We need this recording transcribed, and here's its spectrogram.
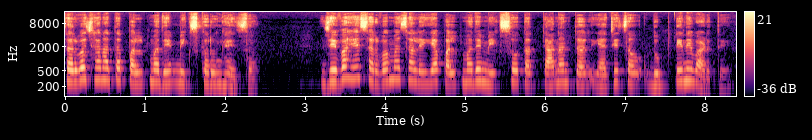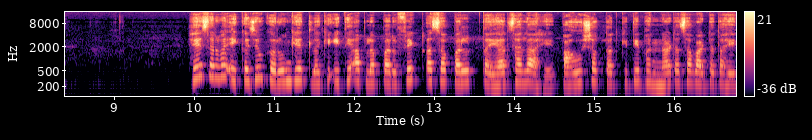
सर्व छान आता पल्पमध्ये मिक्स करून घ्यायचं. जेव्हा हे सर्व मसाले या पल्पमध्ये मिक्स होतात त्यानंतर याची चव दुपटीने वाढते. हे सर्व एकजीव करून घेतलं की इथे आपला परफेक्ट असा पल्प तयार झाला आहे. पाहू शकतात किती भन्नाट असा वाटत आहे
